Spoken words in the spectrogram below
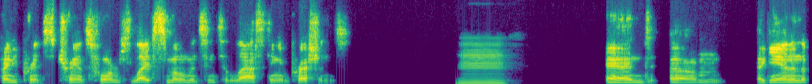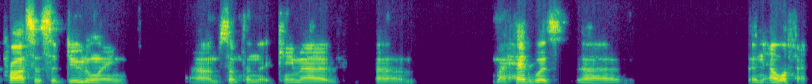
Tiny Prints transforms life's moments into lasting impressions. Mm. And um, again, in the process of doodling, um, something that came out of um, my head was uh, an elephant.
